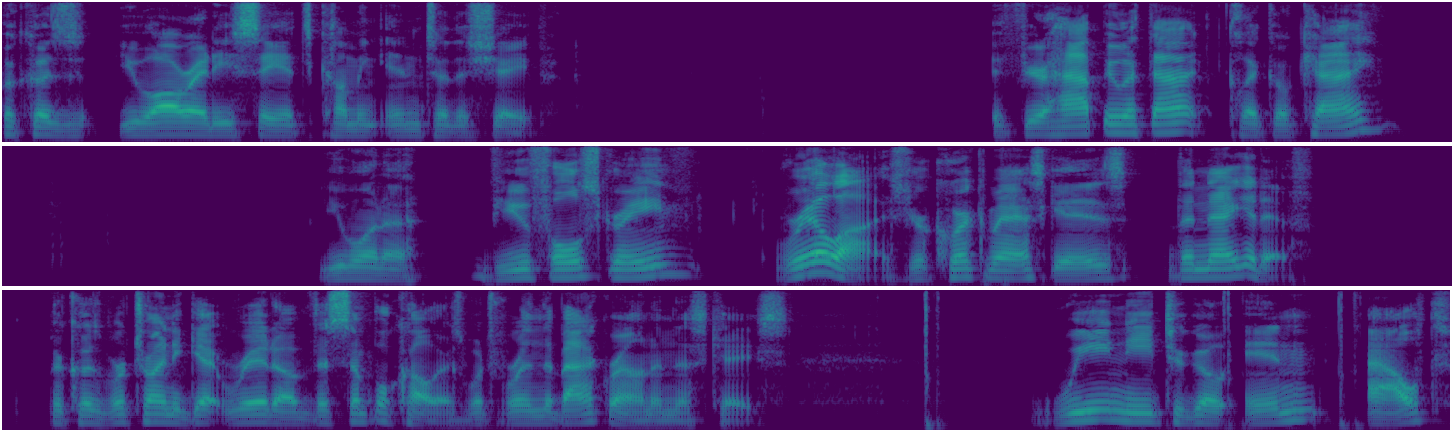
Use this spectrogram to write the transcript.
because you already see it's coming into the shape. If you're happy with that, click OK. You want to view full screen. Realize your quick mask is the negative because we're trying to get rid of the simple colors, which were in the background in this case. We need to go in, out.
